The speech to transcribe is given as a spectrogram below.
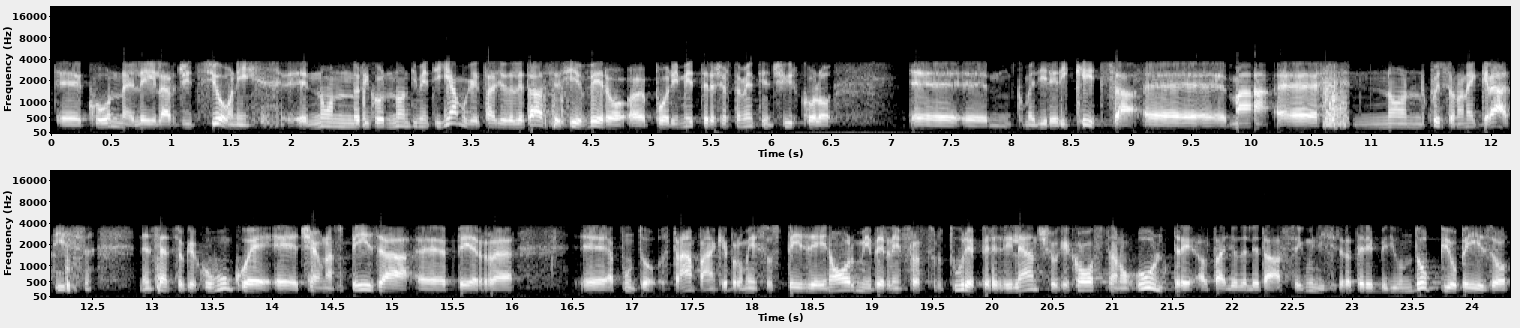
eh, con le elargizioni. Eh, non, non, dimentichiamo che il taglio delle tasse, sì è vero, eh, può rimettere certamente in circolo eh, ehm, come dire, ricchezza, eh, ma non, questo non è gratis, nel senso che comunque c'è una spesa per eh, appunto Trump ha anche promesso spese enormi per le infrastrutture e per il rilancio che costano oltre al taglio delle tasse, quindi si tratterebbe di un doppio peso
